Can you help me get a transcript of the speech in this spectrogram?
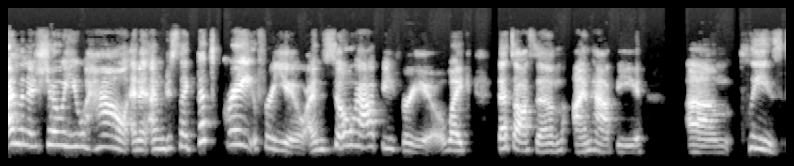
i'm going to show you how and i'm just like that's great for you. I'm so happy for you. Like that's awesome. I'm happy. Um please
